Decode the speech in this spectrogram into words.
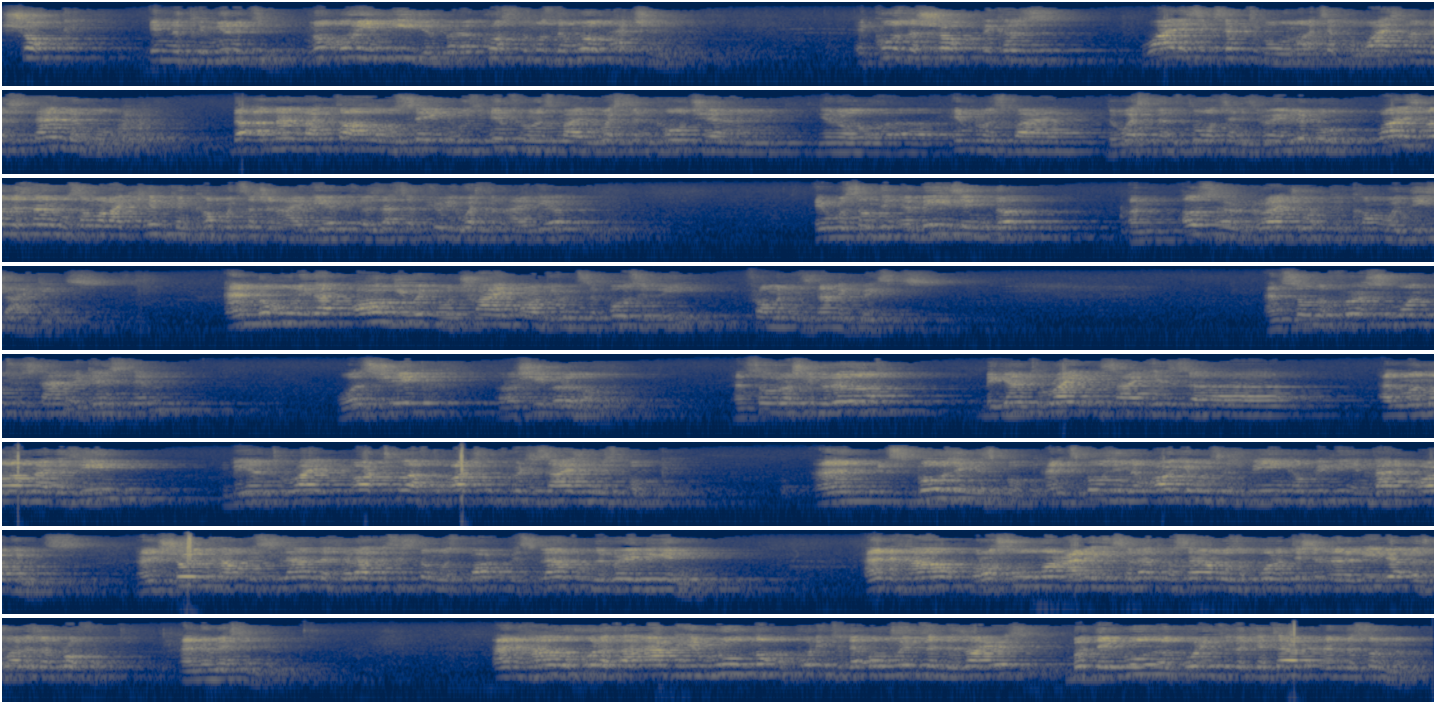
shock in the community, not only in Egypt, but across the Muslim world actually. It caused a shock because while it's acceptable or not acceptable, why it's understandable that a man like Taha Hussein, who's influenced by the Western culture and you know uh, influenced by the Western thoughts and is very liberal, while it's understandable someone like him can come with such an idea because that's a purely Western idea, it was something amazing that an Azhar graduate could come with these ideas. And not only that, argue it or try and argue it supposedly from an Islamic basis. And so the first one to stand against him was Sheikh Rashid Rida. And so Rashid Rida began to write inside his uh, Al Manar magazine, he began to write article after article criticizing this book and exposing this book and exposing the arguments as being completely invalid arguments and showing how Islam, the Khilafah system was part of Islam from the very beginning. And how Rasulullah alayhi was a politician and a leader as well as a prophet and a messenger. And how the Khulafa after him ruled not according to their own whims and desires, but they ruled according to the Kitab and the Sunnah.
